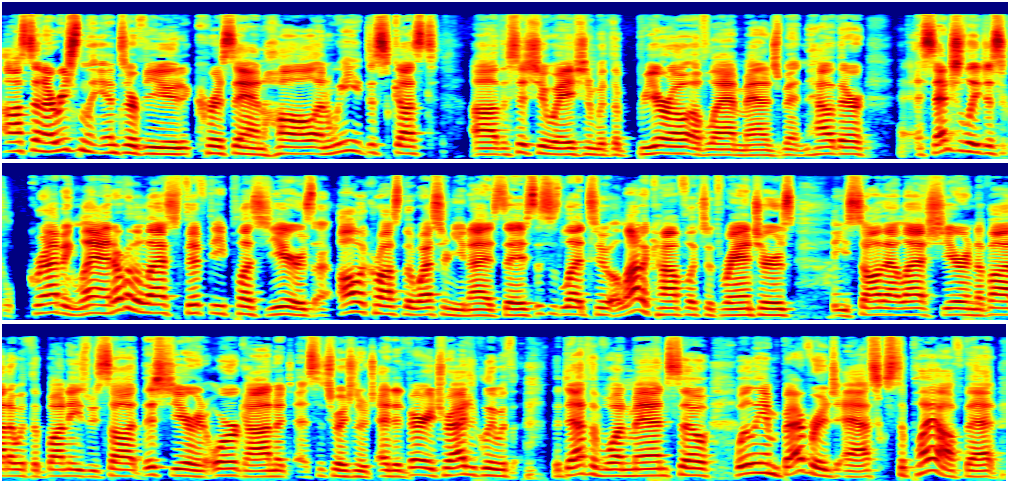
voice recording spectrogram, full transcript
Austin, I recently interviewed KrisAnne Hall, and we discussed uh, the situation with the Bureau of Land Management and how they're essentially just grabbing land over the last 50 plus years uh, all across the western United States. This has led to a lot of conflicts with ranchers. You saw that last year in Nevada with the Bundys. We saw it this year in Oregon, a situation which ended very tragically with the death of one man. So, William Beveridge asks to play off that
